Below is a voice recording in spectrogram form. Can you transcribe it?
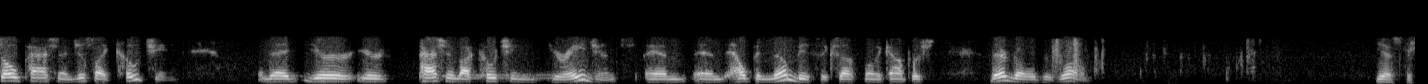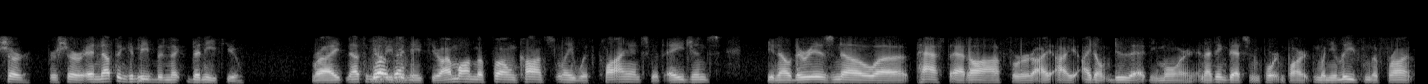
so passionate, just like coaching, that you're you're passionate about coaching your agents and and helping them be successful and accomplish their goals as well. Yes, for sure, for sure, and nothing can be beneath you right? Nothing well, really beneath you. I'm on the phone constantly with clients, with agents. You know, there is no uh, pass that off, or I, I I don't do that anymore. And I think that's an important part. And when you lead from the front,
